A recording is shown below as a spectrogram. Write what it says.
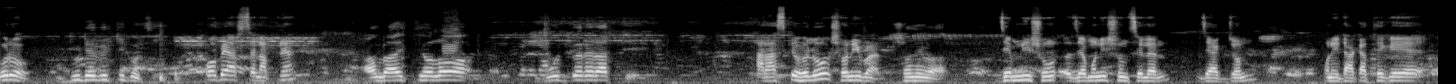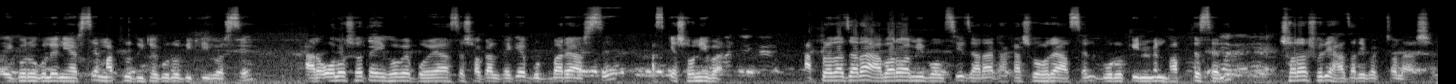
গরু? দুটো বিক্রি করছি। কবে আসছেন আপনি? আমরা আসছি হলো বুধবারে রাত্রে। আর আজকে হলো শনিবার। শনিবার। যেমনি যেমনই শুনছিলেন যে একজন উনি ঢাকা থেকে এই গরুগুলো নিয়ে আসছে মাত্র দুইটা গরু বিক্রি করছে। আর অলসতা এইভাবে বয়ে আছে সকাল থেকে বুধবারে আসছে আজকে শনিবার। আপনারা যারা আবারও আমি বলছি যারা ঢাকা শহরে আছেন গরু কিনবেন ভাবতেছেন সরাসরি হাজারিবাগ চলে আসেন।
